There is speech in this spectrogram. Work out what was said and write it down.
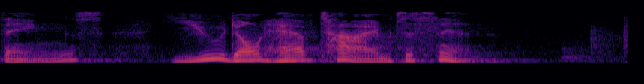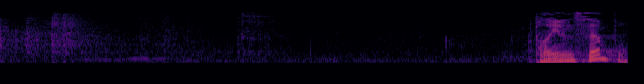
things, you don't have time to sin. Plain and simple.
